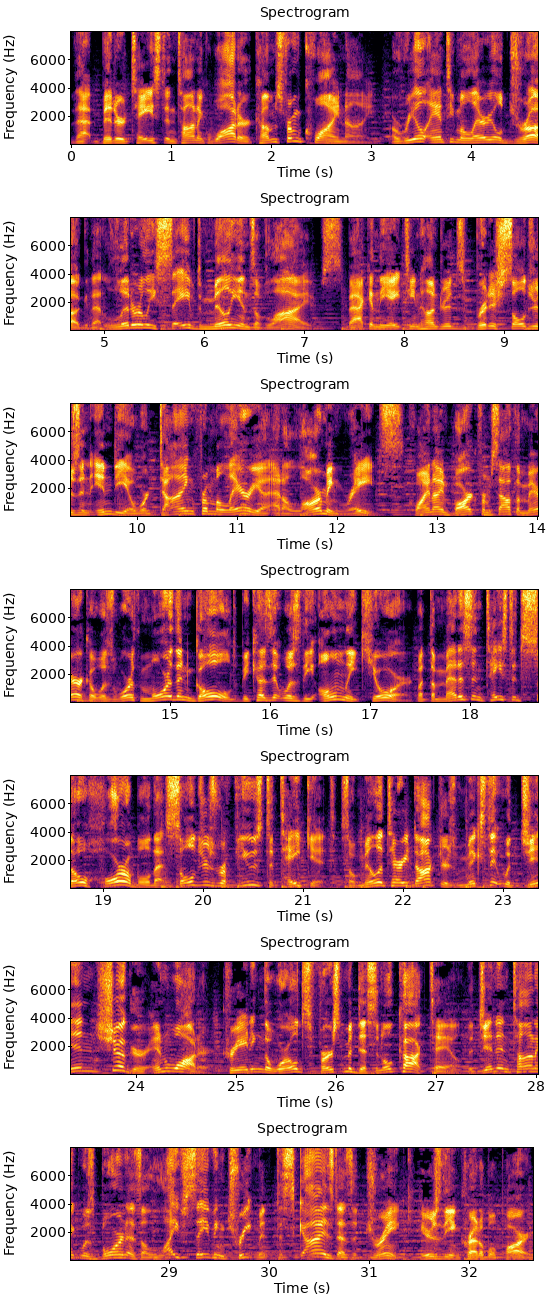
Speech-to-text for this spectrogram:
That bitter taste in tonic water comes from quinine, a real anti-malarial drug that literally saved millions of lives. Back in the 1800s, British soldiers in India were dying from malaria at alarming rates. Quinine bark from South America was worth more than gold because it was the only cure, but the medicine tasted so horrible that soldiers refused to take it, so military doctors mixed it with gin, sugar, and water, creating the world's first medicinal cocktail. The gin and tonic was born as a life-saving treatment treatment disguised as a drink. Here's the incredible part.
